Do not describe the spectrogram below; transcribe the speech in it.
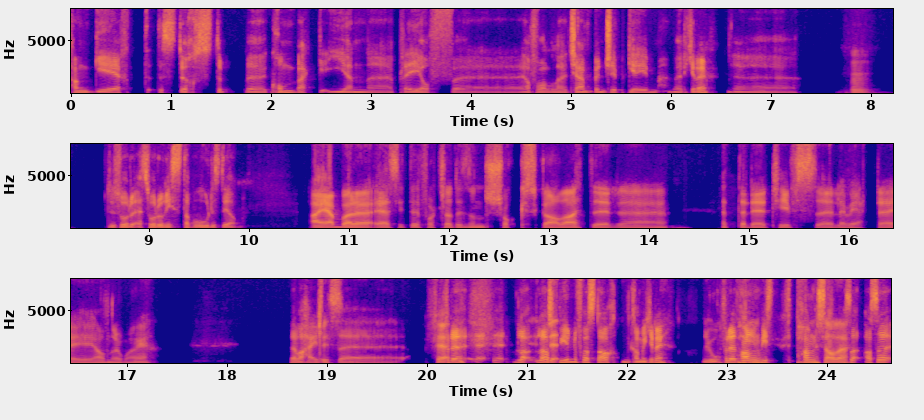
tangert det største eh, comebacket i en playoff, uh, iallfall championship game, vet ikke det? Eh, Mm. du så, det- jeg så du rista på hodet, Stian. Nei, jeg bare Jeg sitter fortsatt i en sånn sjokkskala etter, etter det Chiefs leverte i andre omgang. jeg. Det var helt Litt- For det, eh, la, la oss det- begynne fra starten, kan vi ikke det? jo, for det- pang, vi- pang sa det. Altså, altså,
